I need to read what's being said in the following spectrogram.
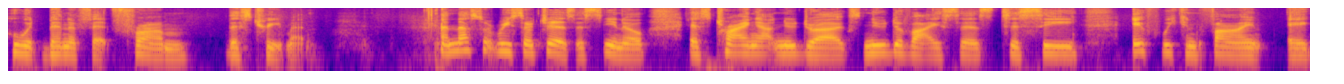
who would benefit from this treatment. And that's what research is. It's, you know, it's trying out new drugs, new devices to see if we can find a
